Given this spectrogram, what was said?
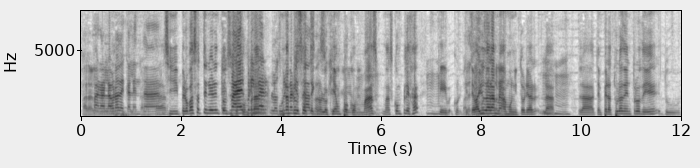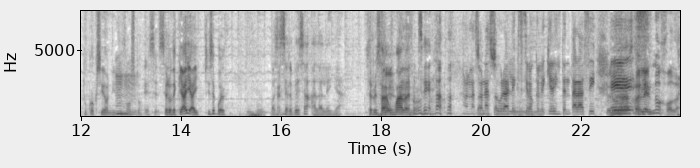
Para la hora de calentar. Sí, pero vas a tener entonces Para que el comprar primer- los una pieza de tecnología un poco más, más compleja que, que te va a ayudar a, a monitorear la, la temperatura dentro de tu, tu cocción y tu mosto. Es- es Pero de que hay, hay, sí se puede. Va a ser cerveza a la leña. Cerveza ahumada, ¿no? Sí. En la Está- zona está sur, Alex bien. creo que le quiere intentar así. Pero, Eh, Alex, no jodas.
